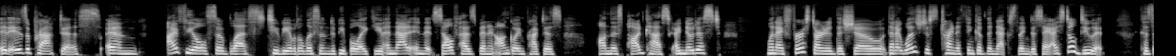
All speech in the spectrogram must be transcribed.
It is a practice. And I feel so blessed to be able to listen to people like you. And that in itself has been an ongoing practice on this podcast. I noticed when I first started this show that I was just trying to think of the next thing to say. I still do it because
